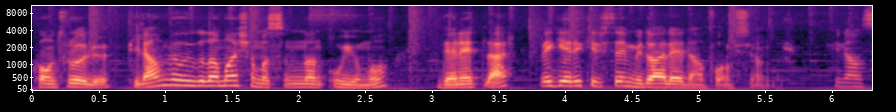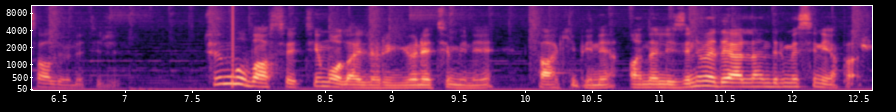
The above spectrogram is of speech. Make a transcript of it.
kontrolü, plan ve uygulama aşamasından uyumu, denetler ve gerekirse müdahale eden fonksiyondur. Finansal yönetici. Tüm bu bahsettiğim olayların yönetimini, takibini, analizini ve değerlendirmesini yapar.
